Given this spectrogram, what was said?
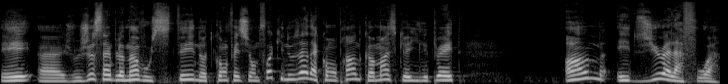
Et euh, je veux juste simplement vous citer notre confession de foi qui nous aide à comprendre comment est-ce qu'il peut être homme et Dieu à la fois.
